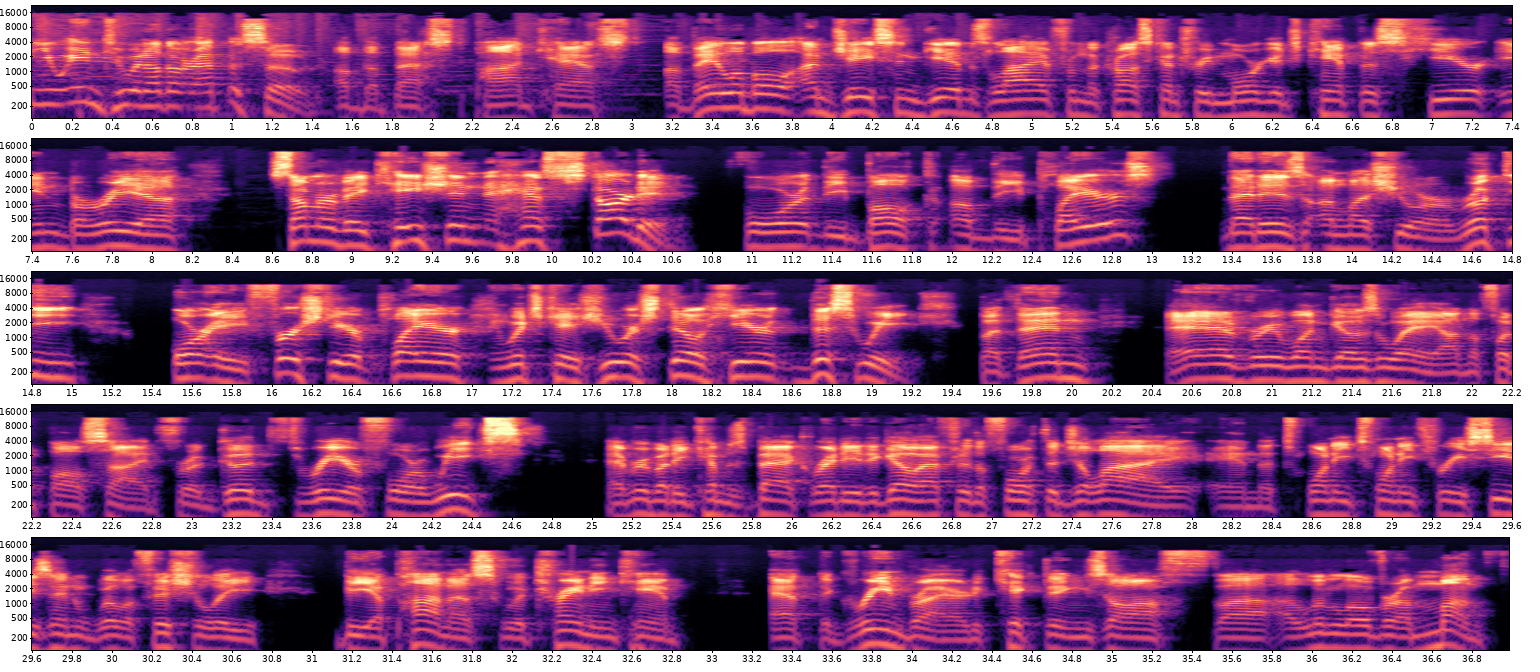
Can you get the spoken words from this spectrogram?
Welcome you into another episode of the best podcast available. I'm Jason Gibbs, live from the Cross Country Mortgage Campus here in Berea. Summer vacation has started for the bulk of the players. That is, unless you're a rookie or a first year player, in which case you are still here this week. But then everyone goes away on the football side for a good three or four weeks. Everybody comes back ready to go after the 4th of July, and the 2023 season will officially be upon us with training camp at the Greenbrier to kick things off uh, a little over a month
